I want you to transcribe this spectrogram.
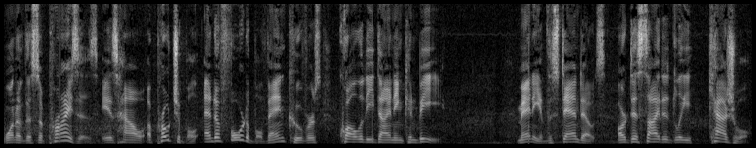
One of the surprises is how approachable and affordable Vancouver's quality dining can be. Many of the standouts are decidedly casual,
